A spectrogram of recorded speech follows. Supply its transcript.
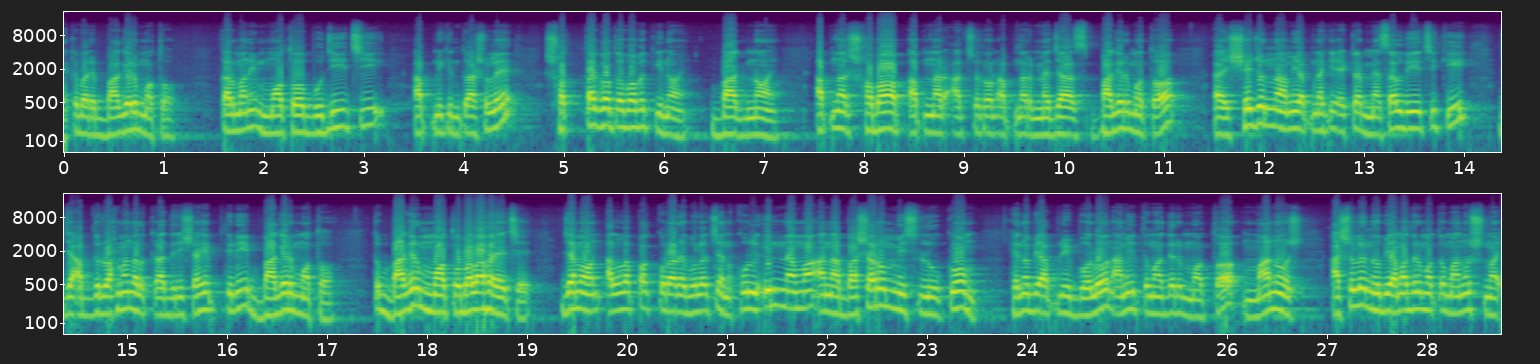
একেবারে বাঘের মতো। তার মানে মতো বুঝিয়েছি আপনি কিন্তু আসলে সত্তাগতভাবে কি নয়, বাঘ নয়। আপনার স্বভাব, আপনার আচরণ, আপনার মেজাজ বাঘের মতো। সেজন্য আমি আপনাকে একটা মেসাল দিয়েছি কি, যে আব্দুর রহমান আল কাদরি সাহেব তিনি বাঘের মতো। তো বাঘের মতো বলা হয়েছে। যেমন আল্লাহ পাক কোরআনে বলেছেন, কুল ইন্নামা আনা বাসারম মিসলু কোম হে নবী, আপনি বলুন, আমি তোমাদের মতো মানুষ। আসলে নবী আমাদের মতো মানুষ নয়।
